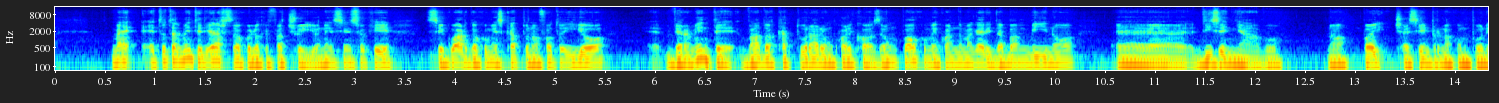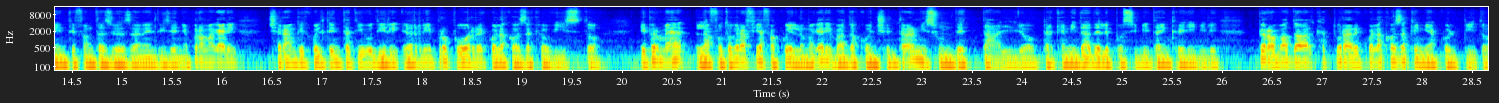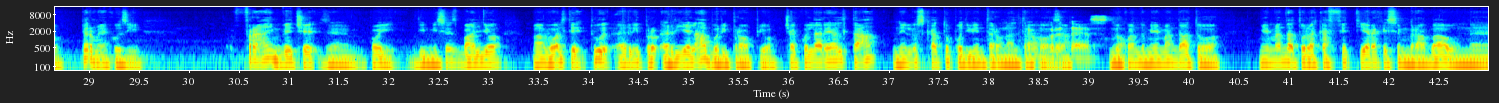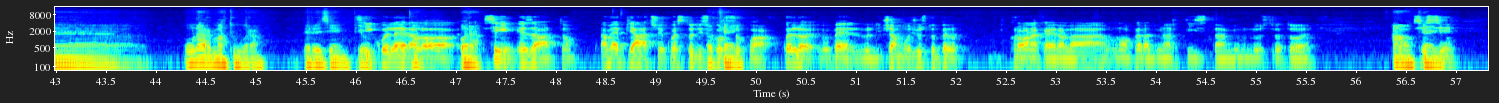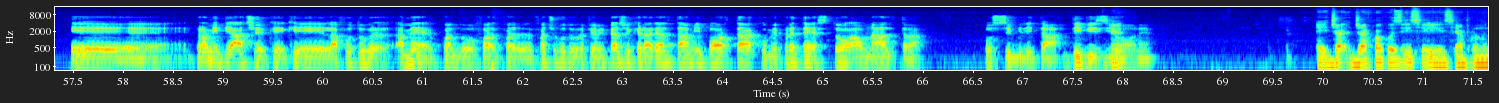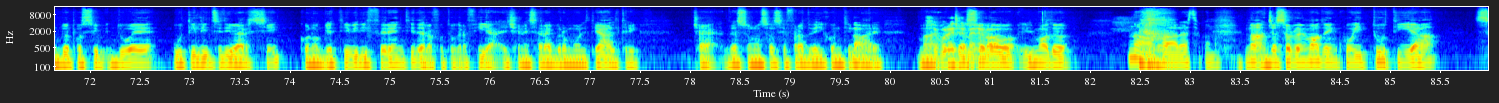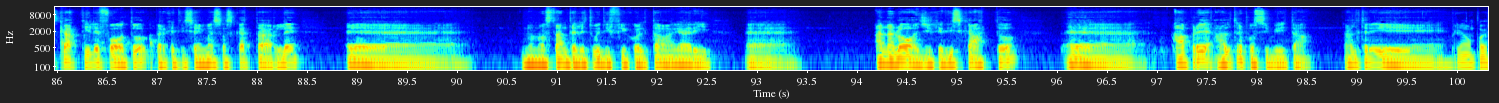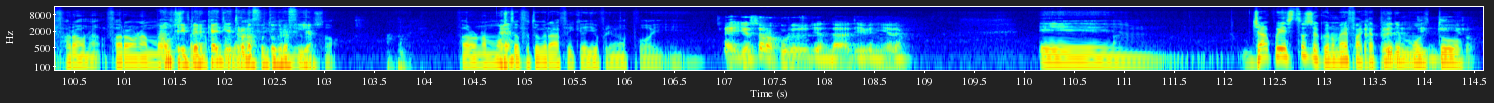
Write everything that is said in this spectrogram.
Ma è, è, totalmente diverso da quello che faccio io, nel senso che se guardo come scatto una foto io, eh, veramente vado a catturare un qualcosa, un po' come quando magari da bambino eh, disegnavo no? Poi c'è sempre una componente fantasiosa nel disegno, però magari c'era anche quel tentativo di ri- riproporre quella cosa che ho visto. E per me la fotografia fa quello, magari vado a concentrarmi su un dettaglio perché mi dà delle possibilità incredibili, però vado a catturare quella cosa che mi ha colpito. Per me è così. Fra invece, eh, poi dimmi se sbaglio, ma a volte tu ripro- rielabori proprio, cioè quella realtà nello scatto può diventare un'altra è un cosa. Pretesto. Quando mi hai mandato mi hai mandato la caffettiera che sembrava un, eh, un'armatura, per esempio. Sì, quella era la... Ora. Sì, esatto. A me piace questo discorso okay. qua. Quello, vabbè, lo diciamo giusto per cronaca, era la, un'opera di un artista, di un illustratore. Ah, ok. Sì, sì. E... però mi piace che, che la fotografia a me quando fa, fa, faccio fotografia mi piace che la realtà mi porta come pretesto a un'altra possibilità di visione eh e già, già, qua così si, si aprono due, possib- due, utilizzi diversi con obiettivi differenti della fotografia e ce ne sarebbero molti altri. Cioè, adesso non so se Fra devi continuare, no. ma già solo il modo... No, fa, resto con no, già solo il modo in cui tu Tia scatti le foto, perché ti sei messo a scattarle, eh, nonostante le tue difficoltà magari eh, analogiche di scatto, eh, apre altre possibilità altri prima o poi farò una, farò una mostra altri perché dietro la fotografia so. farò una mostra eh? fotografica io prima o poi eh, io sarò curioso di andare di venire. E già questo secondo me fa per capire molto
